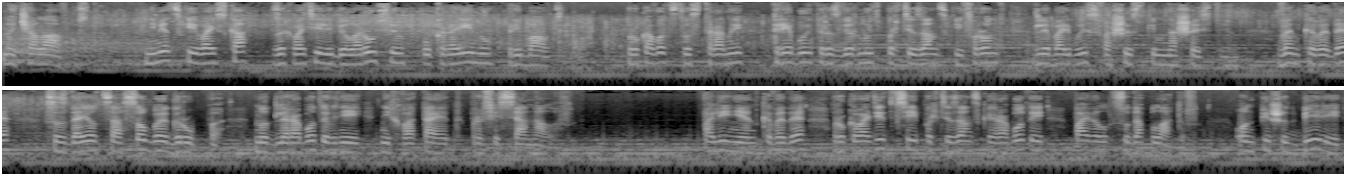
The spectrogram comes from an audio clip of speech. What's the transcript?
Начало августа. Немецкие войска захватили Белоруссию, Украину, Прибалтику. Руководство страны требует развернуть партизанский фронт для борьбы с фашистским нашествием. В НКВД создается особая группа, но для работы в ней не хватает профессионалов. По линии НКВД руководит всей партизанской работой Павел Судоплатов. Он пишет Берии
